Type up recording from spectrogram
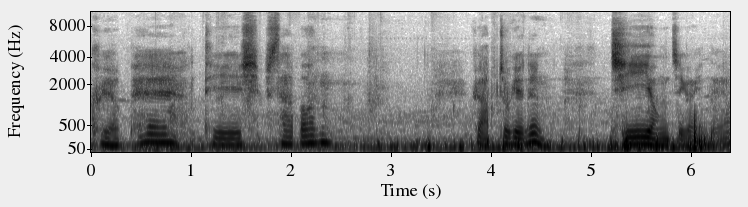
그 옆에 D14번 그 앞쪽에는 G영지가 있네요.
